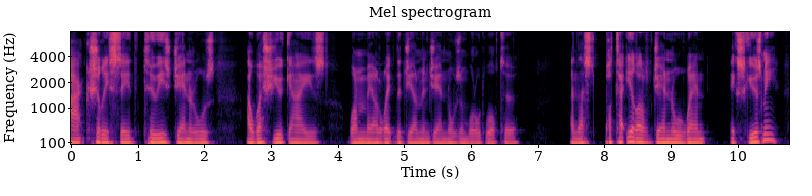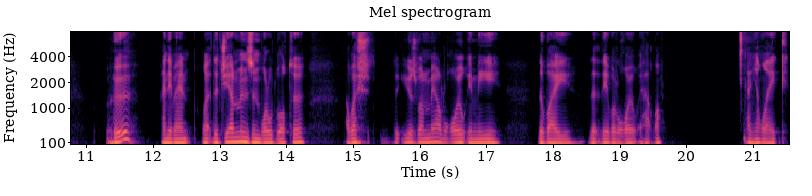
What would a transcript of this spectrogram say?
actually said to his generals, I wish you guys were more like the German generals in World War Two. And this particular general went, Excuse me? Who? And he went, Like the Germans in World War Two. I wish that you were more loyal to me the way that they were loyal to Hitler. And you're like,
